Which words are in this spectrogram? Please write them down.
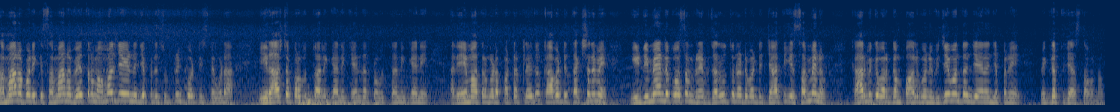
సమాన పనికి సమాన వేతనం అమలు చేయండి అని చెప్పిన సుప్రీంకోర్టు ఇస్తే కూడా ఈ రాష్ట్ర ప్రభుత్వానికి కానీ కేంద్ర ప్రభుత్వానికి కానీ అది ఏమాత్రం కూడా పట్టట్లేదు. కాబట్టి తక్షణమే ఈ డిమాండ్ కోసం రేపు జరుగుతున్నటువంటి జాతీయ సమ్మెను కార్మిక వర్గం పాల్గొని విజయవంతం చేయాలని చెప్పని విజ్ఞప్తి చేస్తా ఉన్నాం.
